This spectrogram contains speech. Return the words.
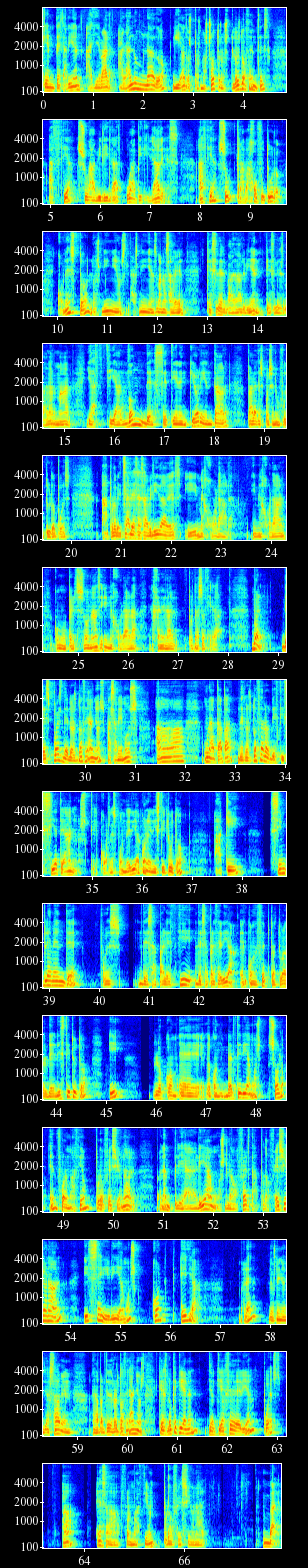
que empezarían a llevar al alumnado, guiados por nosotros los docentes, hacia su habilidad o habilidades, hacia su trabajo futuro. Con esto los niños y las niñas van a saber qué se les va a dar bien, qué se les va a dar mal y hacia dónde se tienen que orientar para después en un futuro pues aprovechar esas habilidades y mejorar y mejorar como personas y mejorar en general pues, la sociedad. Bueno, Después de los 12 años pasaremos a una etapa de los 12 a los 17 años, que correspondería con el instituto. Aquí simplemente pues desaparecería el concepto actual del instituto y lo, eh, lo convertiríamos solo en formación profesional. ¿vale? Ampliaríamos la oferta profesional y seguiríamos con ella. ¿Vale? Los niños ya saben a partir de los 12 años qué es lo que quieren y aquí accederían pues a esa formación profesional. Vale.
